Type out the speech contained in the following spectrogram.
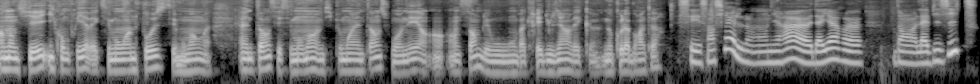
en entier, y compris avec ces moments de pause, ces moments euh, intenses et ces moments un petit peu moins intenses où on est ensemble et où on va créer du lien avec nos collaborateurs. C'est essentiel. On ira d'ailleurs dans la visite,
